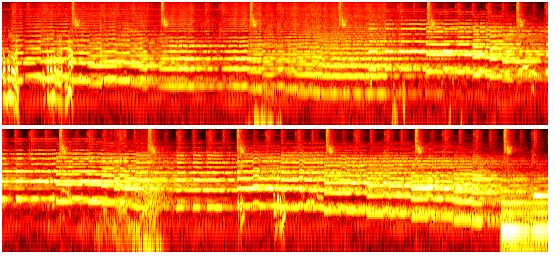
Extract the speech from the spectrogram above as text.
বন্ধ করেন ওটা বন্ধ করেন না thank you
